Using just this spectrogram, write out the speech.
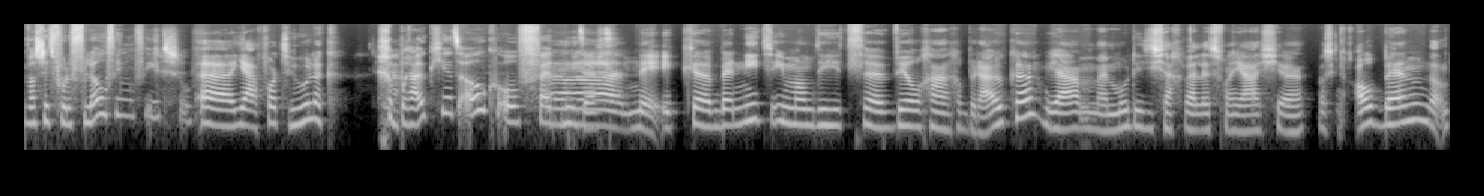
was dit voor de verloving of iets? Of? Uh, ja, voor het huwelijk. Gebruik je het ook of uh, niet echt? Nee, ik uh, ben niet iemand die het uh, wil gaan gebruiken. Ja, mijn moeder die zegt wel eens van ja, als, je, als ik oud ben, dan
